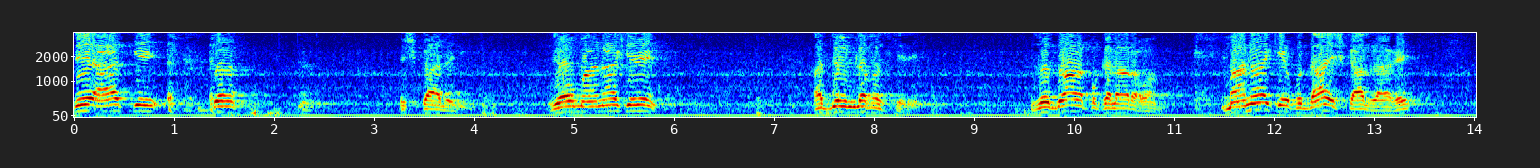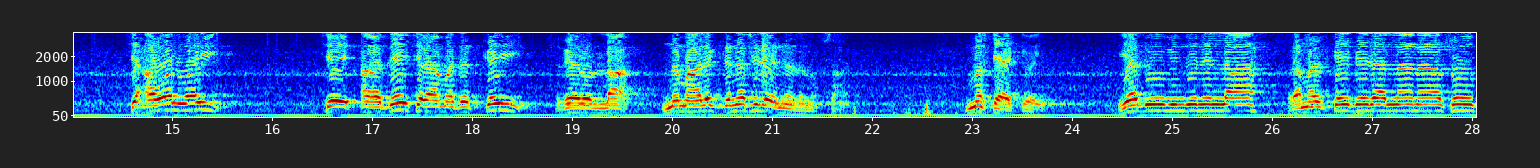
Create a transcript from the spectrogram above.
دې آیت کې اشکال دی یو معنا کې دی ادم لفظ کې دی زه دواړه په کلا روان معنا کې خدا اشکال راغې چې اول وای چې هغه دې چې را مدد کوي غیر الله نه مالک د نفع دی نه د نقصان مخکې کوي یدو من دون الله رمز کوي بيد الله نه اسوک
